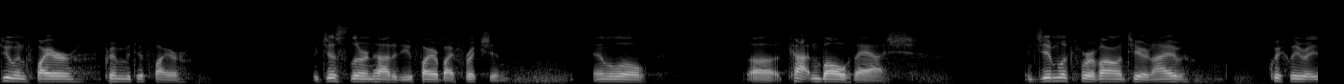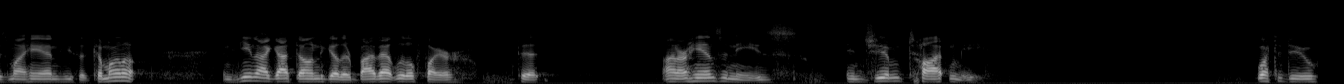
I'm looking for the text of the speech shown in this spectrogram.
doing fire, primitive fire. We just learned how to do fire by friction and a little uh, cotton ball with ash. And Jim looked for a volunteer, and I quickly raised my hand. He said, Come on up. And he and I got down together by that little fire pit on our hands and knees, and Jim taught me what to do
